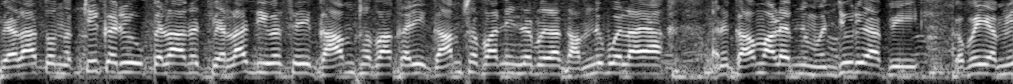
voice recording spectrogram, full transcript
પહેલાં તો નક્કી કર્યું, પહેલાં અમે પહેલા દિવસે ગામ સભા કરી, ગામ સભાની અંદર બધા ગામને બોલાયા અને ગામવાળા એમને મંજૂરી આપી કે ભાઈ અમે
